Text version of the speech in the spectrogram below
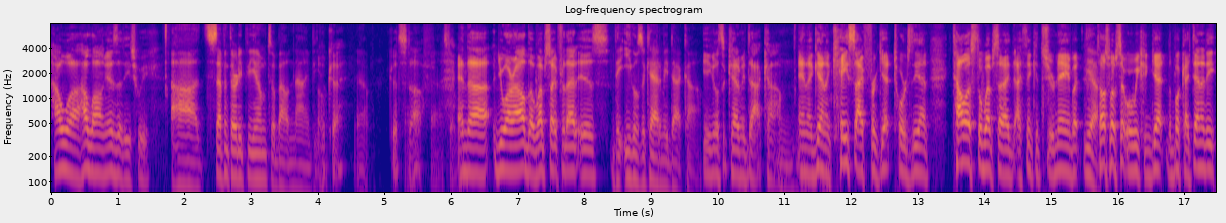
How uh, how long is it each week? Uh, 7:30 p.m. to about 9 p.m. Okay, Yeah. Good stuff. yeah, so- And the URL, the website for that is TheEaglesAcademy.com. eaglesacademy.com. And again, in case I forget towards the end, tell us the website. I, I think it's your name, but Yeah. tell us the website where we can get the book Identity,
